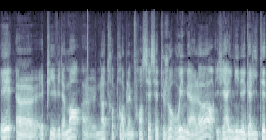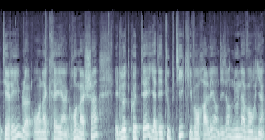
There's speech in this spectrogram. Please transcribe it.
Et, euh, et puis évidemment, euh, notre problème français, c'est toujours oui, mais alors il y a une inégalité terrible. On a créé un gros machin, et de l'autre côté, il y a des tout petits qui vont râler en disant nous n'avons rien.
